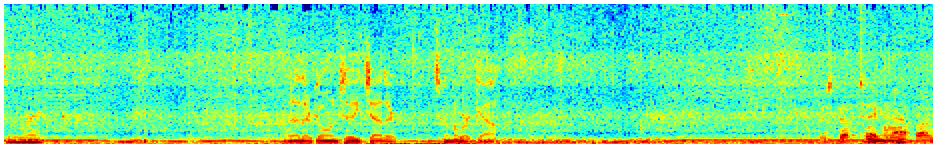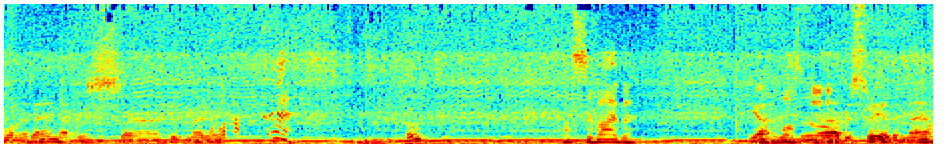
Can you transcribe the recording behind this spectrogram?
Too late. Uh, they're going to each other. It's going to work out. Just got taken out by one of them. That was uh, good move. What happened there? Oh, Last survivor. yeah. There wasn't. No. Uh, there's three of them now.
